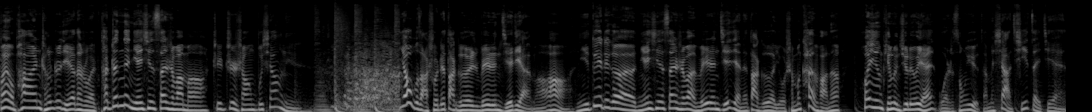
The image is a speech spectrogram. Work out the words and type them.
网友潘安成之杰他说：“他真的年薪三十万吗？这智商不像你。要不咋说这大哥为人节俭嘛？啊，你对这个年薪三十万为人节俭的大哥有什么看法呢？欢迎评论区留言。我是松玉，咱们下期再见。”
